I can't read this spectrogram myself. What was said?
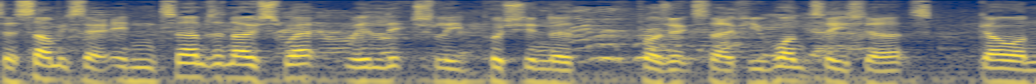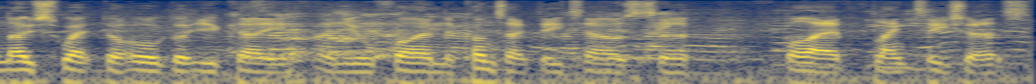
to some extent. In terms of No Sweat, we're literally pushing the project. So if you want t-shirts, go on nosweat.org.uk and you'll find the contact details to buy blank t-shirts.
